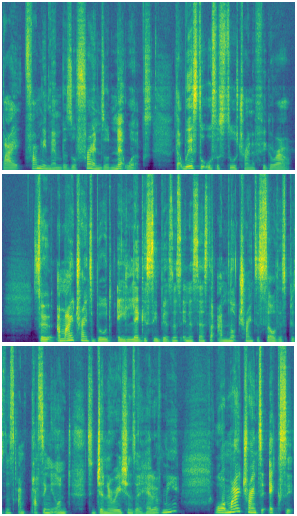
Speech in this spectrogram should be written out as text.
by family members or friends or networks that we're still also still trying to figure out. So am i trying to build a legacy business in a sense that i'm not trying to sell this business? I'm passing it on to generations ahead of me? Or am i trying to exit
